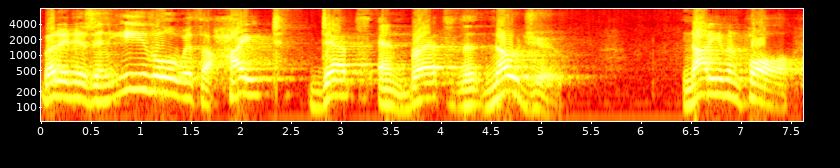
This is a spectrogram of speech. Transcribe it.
but it is an evil with a height, depth, and breadth that no Jew, not even Paul,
